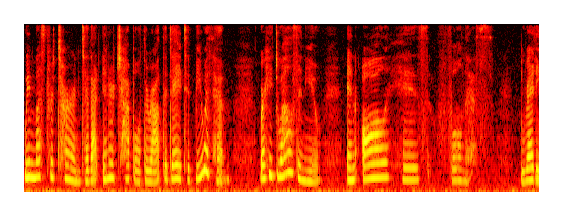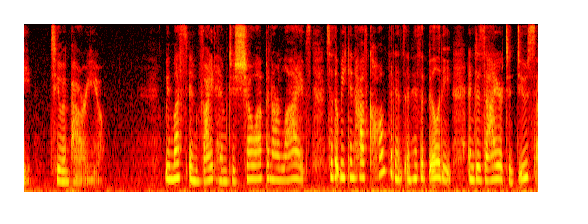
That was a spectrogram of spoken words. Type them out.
We must return to that inner chapel throughout the day to be with Him, where He dwells in you in all His fullness, ready to empower you. We must invite Him to show up in our lives so that we can have confidence in His ability and desire to do so.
